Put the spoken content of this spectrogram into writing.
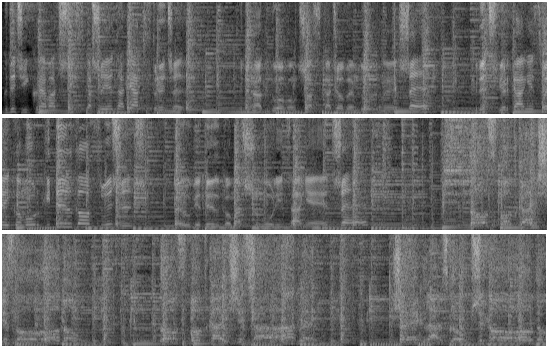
Gdy ci krawat ściska szyję tak jak stryczek Gdy nad głową trzaska dziobem durny szef Gdy ćwierkanie swej komórki tylko słyszysz Łbie tylko masz szum a nie drzew. To spotkaj się z wodą, to spotkaj się z żaglem, żeglarską przygodą.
